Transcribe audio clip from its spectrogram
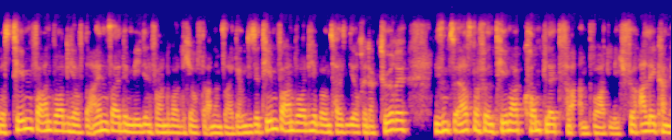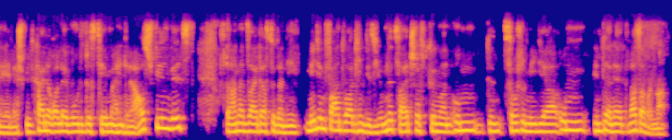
Du hast Themenverantwortliche auf der einen Seite, Medienverantwortliche auf der anderen Seite. Und diese Themenverantwortliche, bei uns heißen die auch Redakteure, die sind zuerst mal für ein Thema komplett verantwortlich, für alle Kanäle. Spielt keine Rolle, wo du das Thema hinterher ausspielen willst. Auf der anderen Seite hast du dann die Medienverantwortlichen, die sich um eine Zeitschrift kümmern, um Social Media, um Internet, was auch immer.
